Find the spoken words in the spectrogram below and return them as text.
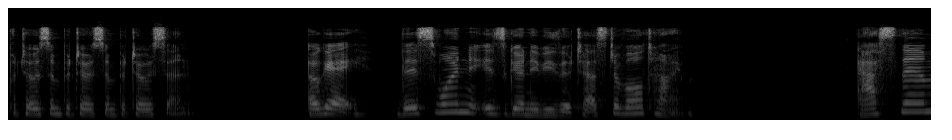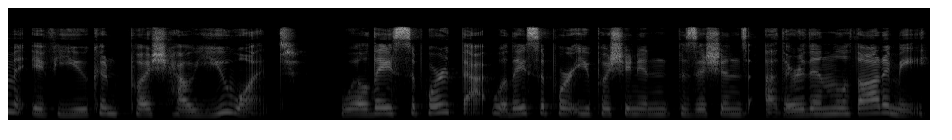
Pitocin, Pitocin, Pitocin. Okay, This one is going to be the test of all time. Ask them if you can push how you want. Will they support that? Will they support you pushing in positions other than lithotomy?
